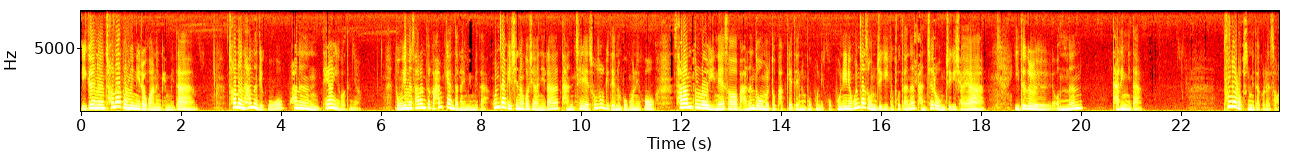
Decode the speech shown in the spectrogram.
이 괴는 천하동인이라고 하는 괴입니다. 천은 하늘이고 화는 태양이거든요. 동의는 사람들과 함께 한다는 의미입니다. 혼자 계시는 것이 아니라 단체에 소속이 되는 부분이고 사람들로 인해서 많은 도움을 또 받게 되는 부분이고 본인이 혼자서 움직이기보다는 단체로 움직이셔야 이득을 얻는 달입니다. 풍요롭습니다. 그래서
